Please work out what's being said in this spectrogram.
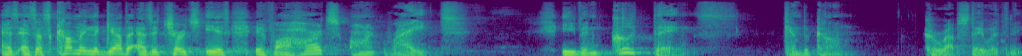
as, as us coming together as a church is, if our hearts aren't right, even good things can become corrupt. Stay with me.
